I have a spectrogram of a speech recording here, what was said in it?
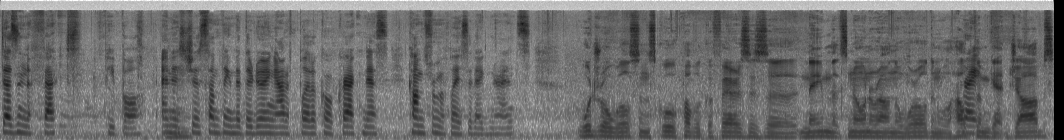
doesn't affect people, and mm-hmm. it's just something that they're doing out of political correctness, comes from a place of ignorance. Woodrow Wilson School of Public Affairs is a name that's known around the world and will help right. them get jobs.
